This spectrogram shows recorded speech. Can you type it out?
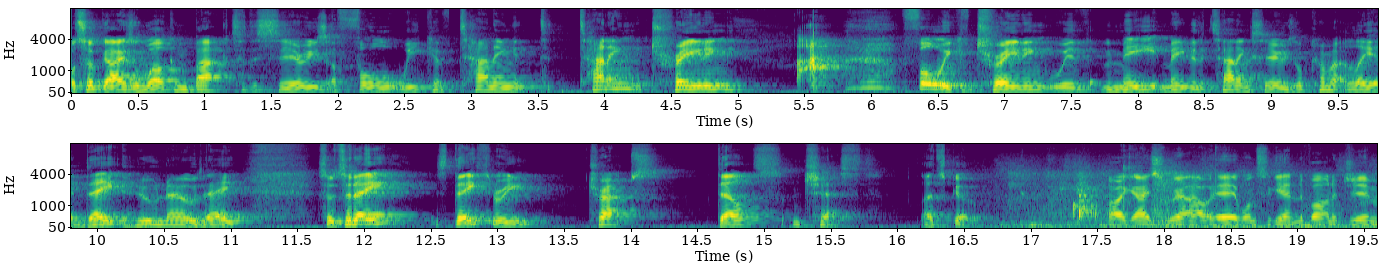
What's up guys and welcome back to the series, a full week of tanning, tanning training, full week of training with me. Maybe the tanning series will come at a later date, who knows eh? So today, it's day three, traps, delts and chest. Let's go. All right guys, so we're out here once again, Nirvana Gym,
